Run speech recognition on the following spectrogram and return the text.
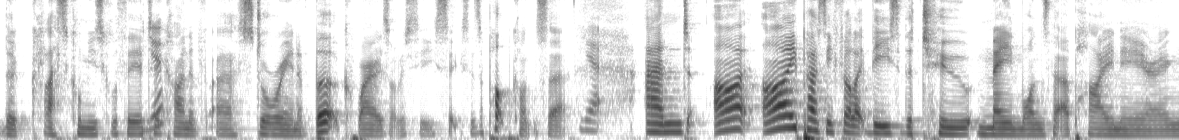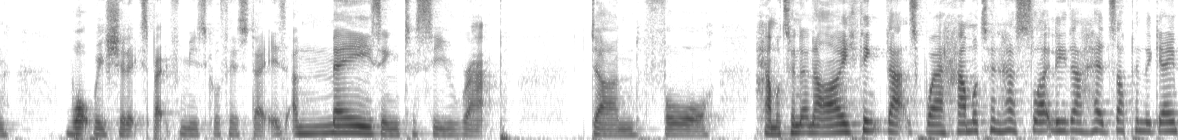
the classical musical theatre, Yeah. kind of a story in a book, whereas obviously Six is a pop concert. yeah, And I, I personally feel like these are the two main ones that are pioneering what we should expect from musical theatre today. It's amazing to see rap done for Hamilton, and I think that's where Hamilton has slightly their heads up in the game.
